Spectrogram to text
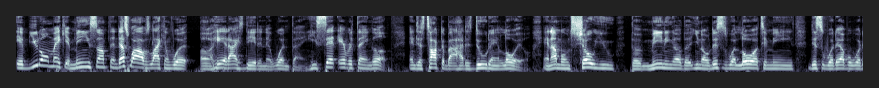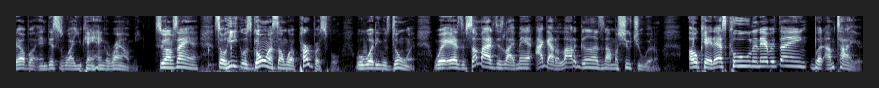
if you don't make it mean something, that's why I was liking what uh, Head Ice did in that one thing. He set everything up and just talked about how this dude ain't loyal. And I'm gonna show you the meaning of the, you know, this is what loyalty means, this is whatever, whatever, and this is why you can't hang around me. See what I'm saying? So he was going somewhere purposeful with what he was doing. Whereas if somebody just like, man, I got a lot of guns and I'm gonna shoot you with them. Okay, that's cool and everything, but I'm tired.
